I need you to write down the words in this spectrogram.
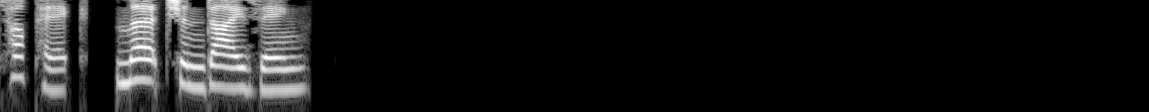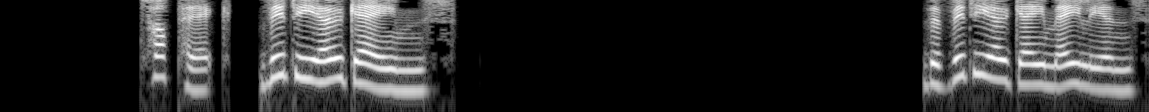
Topic: Merchandising. Topic: Video games The video game Aliens,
